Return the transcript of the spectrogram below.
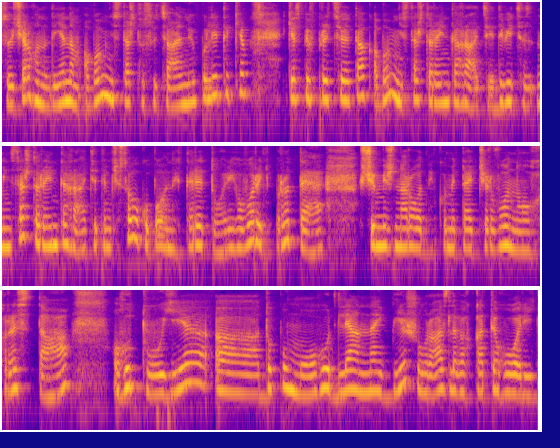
свою чергу надає нам або Міністерство соціальної політики, яке співпрацює так, або Міністерство реінтеграції. Дивіться, Міністерство реінтеграції тимчасово окупованих територій говорить про те, що Міжнародний комітет Червоного Христа готує допомогу для найбільш уразливих категорій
